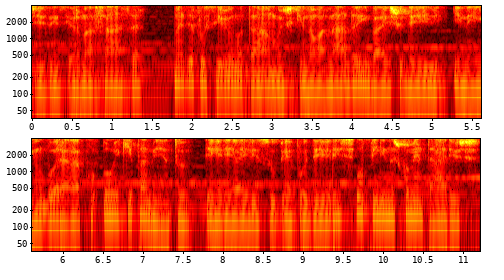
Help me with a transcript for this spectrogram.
dizem ser uma farsa, mas é possível notarmos que não há nada embaixo dele e nenhum buraco ou equipamento. Teria ele superpoderes? Opine nos comentários.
